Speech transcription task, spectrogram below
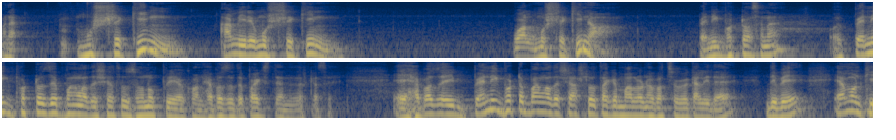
মানে মুশ্রেকিন, আমিরে মুশ্রেকিন, ওয়াল মুশ্রেকিনা, প্যানিক ভট্ট আছে না? ওই প্যানিক ভট্ট যে বাংলাদেশে এত জনপ্রিয় এখন, হেফাজতে পাকিস্তানিদের কাছে, এই হেফাজত এই প্যানিক ভট্ট বাংলাদেশে আসলেও তাকে মালনা বাচ্চা হয়ে গালি দেয়, দিবে। এমনকি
